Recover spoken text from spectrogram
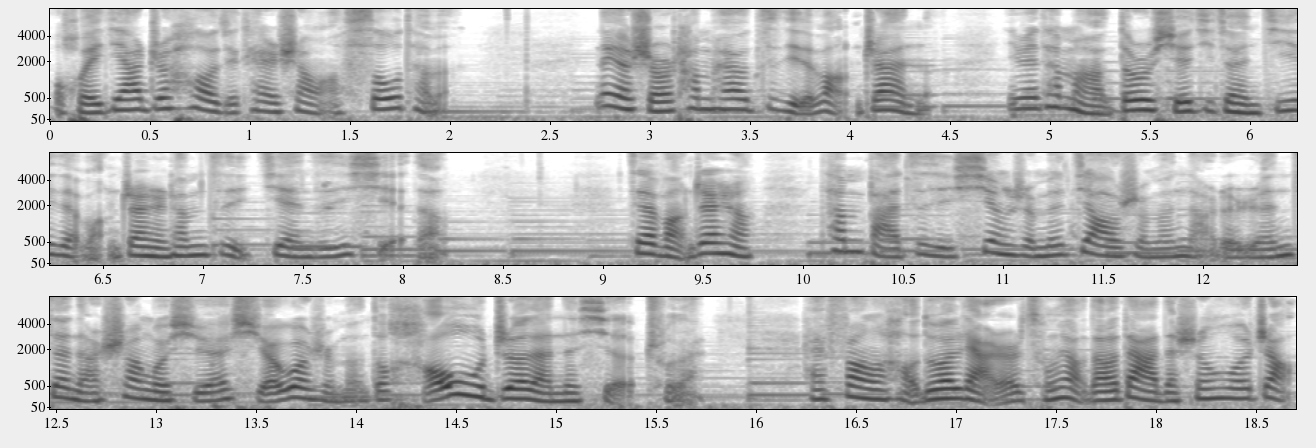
我回家之后就开始上网搜他们，那个时候他们还有自己的网站呢，因为他们好像都是学计算机的，网站是他们自己建自己写的。在网站上，他们把自己姓什么叫什么哪儿的人在哪儿上过学学过什么都毫无遮拦地写了出来，还放了好多俩人从小到大的生活照，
